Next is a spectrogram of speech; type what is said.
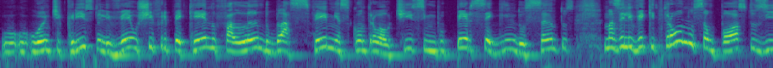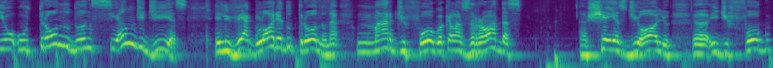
o, o, anticristo, ele vê o chifre pequeno falando blasfêmias contra o Altíssimo, perseguindo os santos, mas ele vê que tronos são postos e o, o trono do ancião de dias. Ele vê a glória do trono, né? um mar de fogo, aquelas rodas uh, cheias de óleo uh, e de fogo.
